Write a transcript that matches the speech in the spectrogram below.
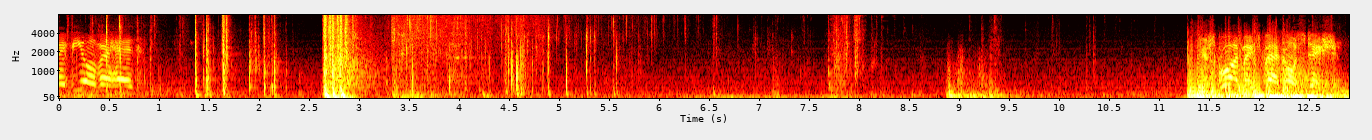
counter-UAV overhead. Your squad mate's back on station.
